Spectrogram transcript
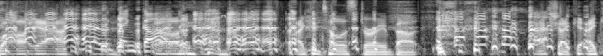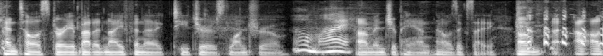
well, yeah. Thank God. I could tell a story about. Actually, I can, I can tell a story about a knife in a teacher's lunchroom oh my. um, in Japan. That was exciting. Um, I-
